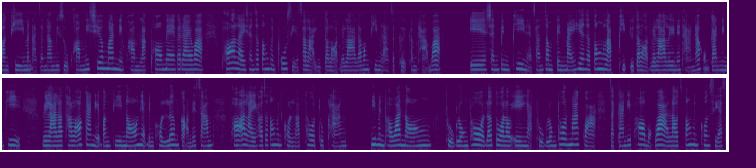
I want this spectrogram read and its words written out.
บางทีมันอาจจะนำไปสู่ความไม่เชื่อมั่นในความรักพ่อแม่ก็ได้ว่า เพราะอะไรฉันจะต้องเป็นผู้เสียสละอยู่ตลอดเวลา แล้วบางทีมันอาจจะเกิดคำถามว่าเอ ฉันเป็นพี่เนี่ย ฉันจำเป็นไหมที่จะต้องรับผิดอยู่ตลอดเวลาเลยในฐานะของการเป็นพี่ เวลาเราทะเลาะกันเนี่ย บางทีน้องเนี่ยเป็นคนเริ่มก่อนได้ซ้ำเพราะอะไรเขาจะต้องเป็นคนรับโทษทุกครั้ง นี่เป็นเพราะว่าน้องถูกลงโทษแล้วตัวเราเองอะ่ะถูกลงโทษมากกว่า จากการที่พ่อบอกว่าเราจะต้องเป็นคนเสียส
